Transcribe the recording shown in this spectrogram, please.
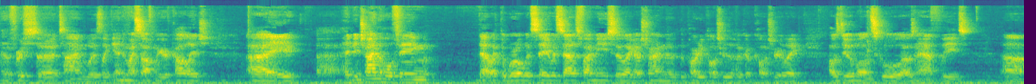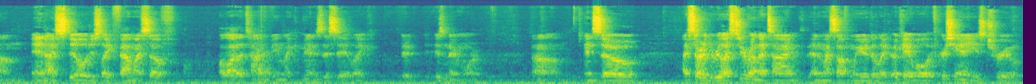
uh, the first uh, time was like the end of my sophomore year of college. I uh, had been trying the whole thing that like the world would say would satisfy me. So like I was trying the, the party culture, the hookup culture. Like I was doing well in school. I was an athlete, um, and I still just like found myself a lot of the time being like, man, is this it? Like, is not there more? Um, and so I started to realize too around that time, of my sophomore year, that like, okay, well, if Christianity is true,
